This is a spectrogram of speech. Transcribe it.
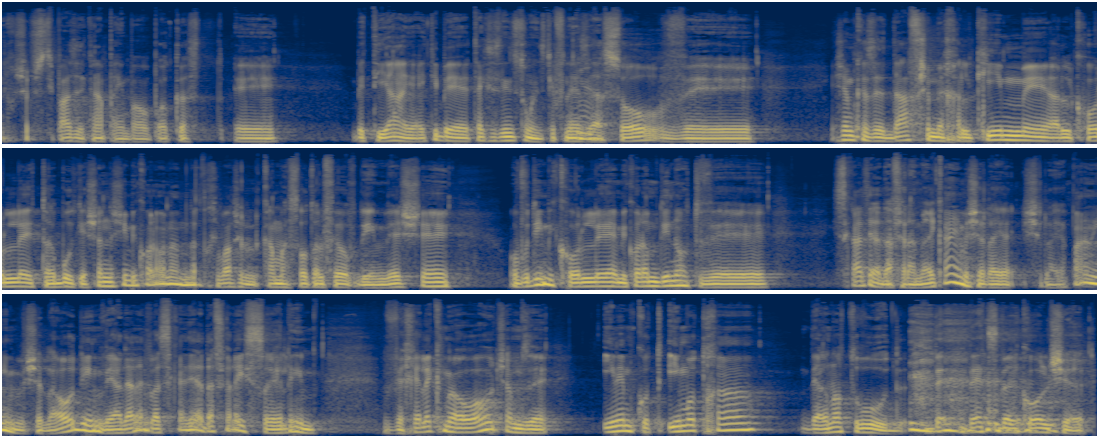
אני חושב שסיפרתי את זה כמה פעמים בפודקאסט, אה, ב-TI, הייתי בטקסס אינסטרומנטס לפני איזה עשור, ויש שם כזה דף שמחלקים אה, על כל אה, תרבות, יש אנשים מכל העולם, את יודעת, חברה של כמה עשרות אלפי עובדים, ויש אה, עובדים מכל מכל המדינות, והסתכלתי על הדף של האמריקאים ושל ה- של היפנים ושל ההודים, והסתכלתי על הדף של הישראלים, וחלק מההוראות שם זה, אם הם קוטעים אותך, they're not rude, that- that's their culture,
